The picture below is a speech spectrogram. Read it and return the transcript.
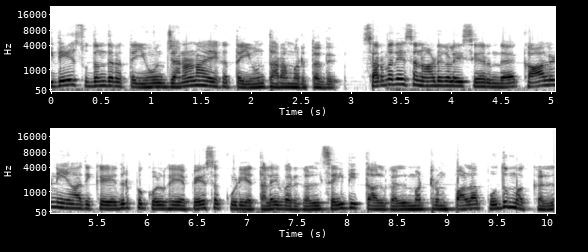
இதே சுதந்திரத்தையும் ஜனநாயகத்தையும் தர மறுத்தது. சர்வதேச நாடுகளை சேர்ந்த காலனி ஆதிக்க எதிர்ப்பு கொள்கையை பேசக்கூடிய தலைவர்கள் செய்தித்தாள்கள் மற்றும் பல பொதுமக்கள்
